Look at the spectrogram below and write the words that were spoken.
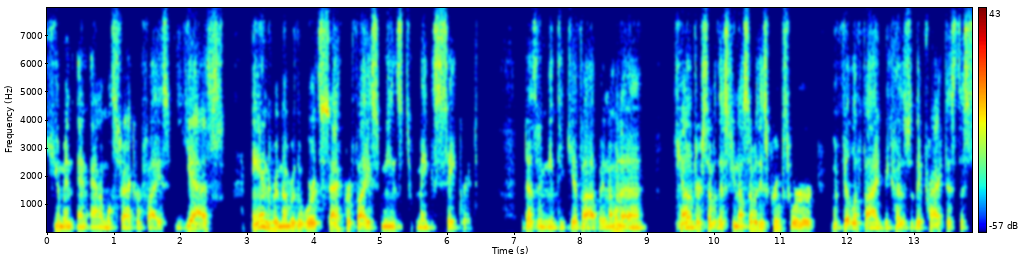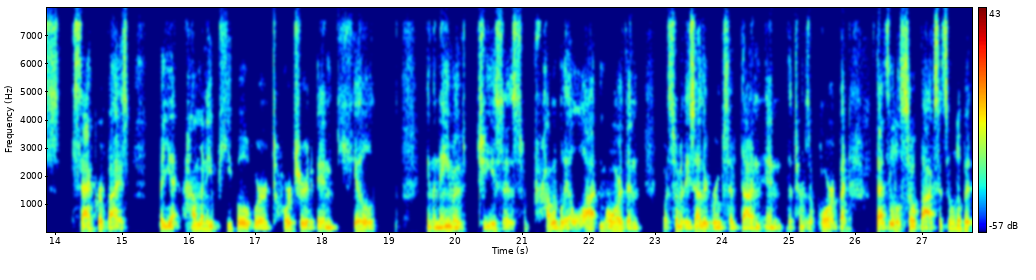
human and animal sacrifice, yes. And remember the word sacrifice means to make sacred It doesn't mean to give up. And I'm going to counter some of this. You know, some of these groups were vilified because they practiced this sacrifice, but yet how many people were tortured and killed in the name of Jesus? Probably a lot more than what some of these other groups have done in the terms of war. But that's a little soapbox. It's a little bit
